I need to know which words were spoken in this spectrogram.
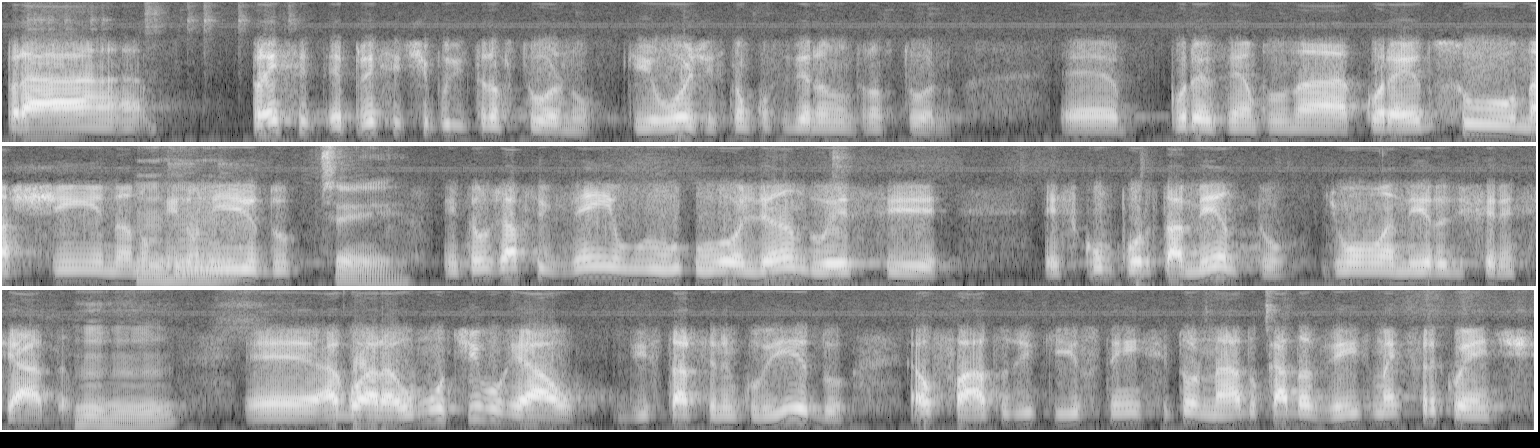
para esse, esse tipo de transtorno, que hoje estão considerando um transtorno. É, por exemplo, na Coreia do Sul, na China, no uhum, Reino Unido. Sim. Então já se vem o, o, olhando esse, esse comportamento de uma maneira diferenciada. Uhum. É, agora, o motivo real de estar sendo incluído é o fato de que isso tem se tornado cada vez mais frequente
